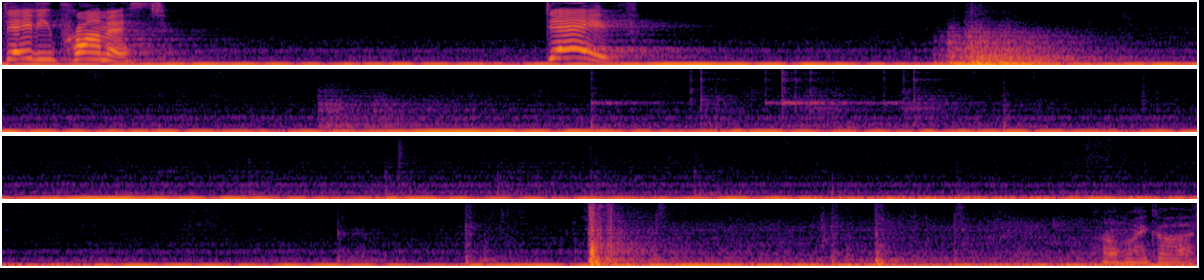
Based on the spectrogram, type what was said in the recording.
Dave, you promised. Dave! Oh my god.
